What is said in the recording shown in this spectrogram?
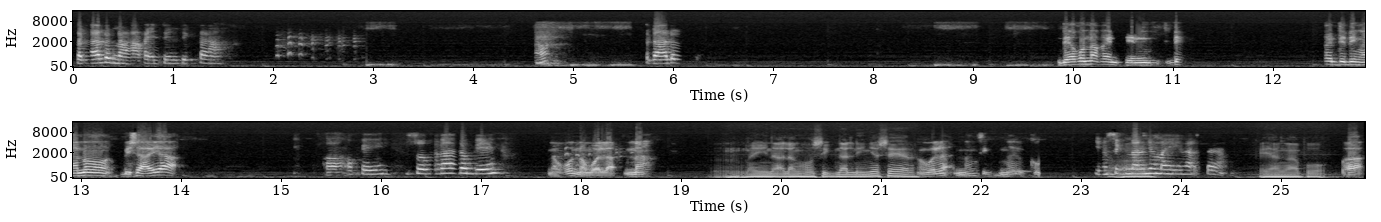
Tagalog, nakakaintindi ka. Ha? Tagalog, Hindi ako nakaintindi. Nakaintindi ng ano, Bisaya. oh, okay. So, Tagalog eh. Naku, nawala na. Mahina lang ho signal ninyo, sir. Nawala ng signal ko. Yung signal Ah. nyo mahina, sir. Kaya nga po. Pa.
